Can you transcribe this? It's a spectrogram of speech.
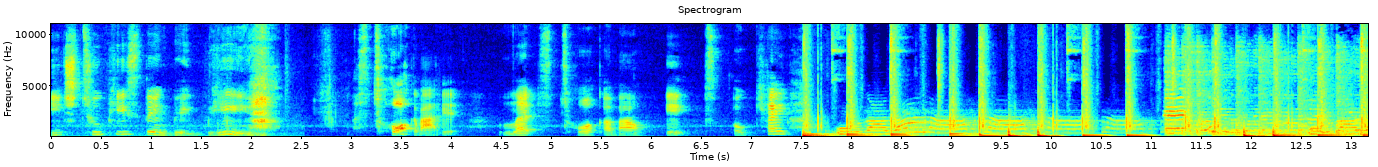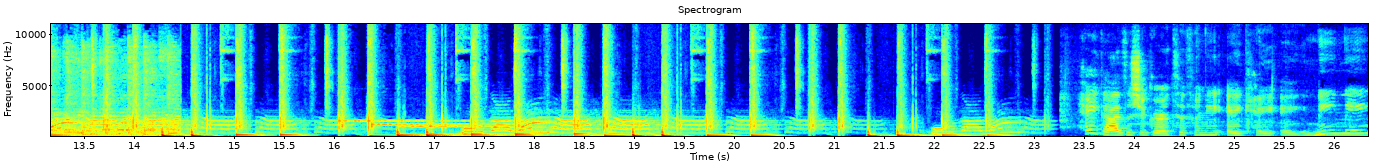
each two-piece thing, baby. Let's talk about it. Let's talk about it, okay? Ooh, la, la, la. Hey guys, it's your girl Tiffany, aka Nene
